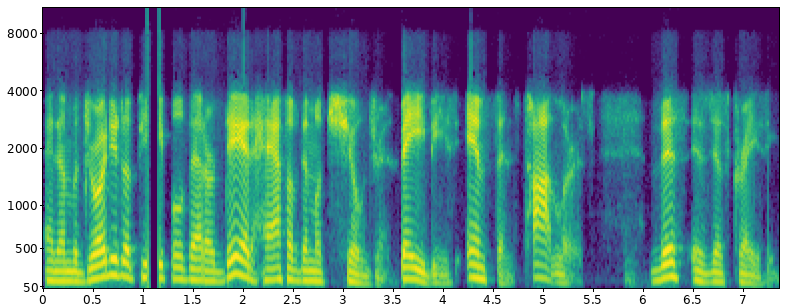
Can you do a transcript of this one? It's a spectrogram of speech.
And the majority of the people that are dead, half of them are children, babies, infants, toddlers. This is just crazy.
